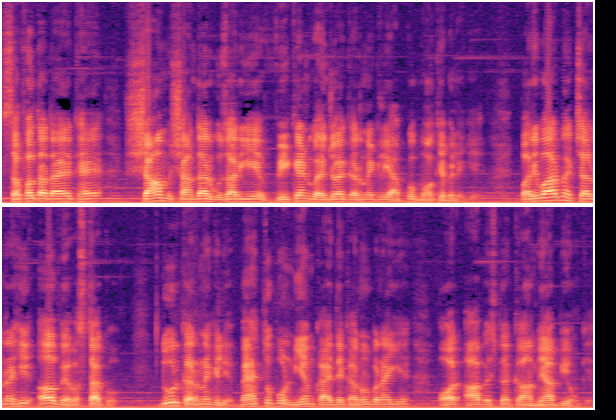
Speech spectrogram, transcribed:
सफलतादायक है। शाम शानदार गुजारिए। वीकेंड को एंजॉय करने के लिए आपको मौके मिलेंगे। परिवार में चल रही अव्यवस्था को दूर करने के लिए महत्वपूर्ण नियम, कायदे, कानून बनाइए और आप इसमें कामयाब भी होंगे।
